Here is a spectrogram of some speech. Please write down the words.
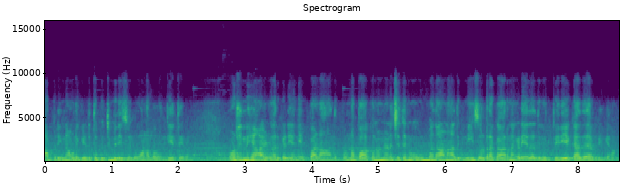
அப்படின்னு அவனுக்கு எடுத்து புத்திமதி சொல்லுவான் நம்ம வந்தியத்தேவன். உடனே ஆழ்வார்க்கடியான் எப்பா நான் அந்த பொண்ணை பார்க்கணும்னு நினச்சது என்னவோ உண்மைதான். ஆனால் அதுக்கு நீ சொல்கிற காரணம் கிடையாது. அதுக்கு ஒரு பெரிய கதை அப்படிங்கிறான்.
